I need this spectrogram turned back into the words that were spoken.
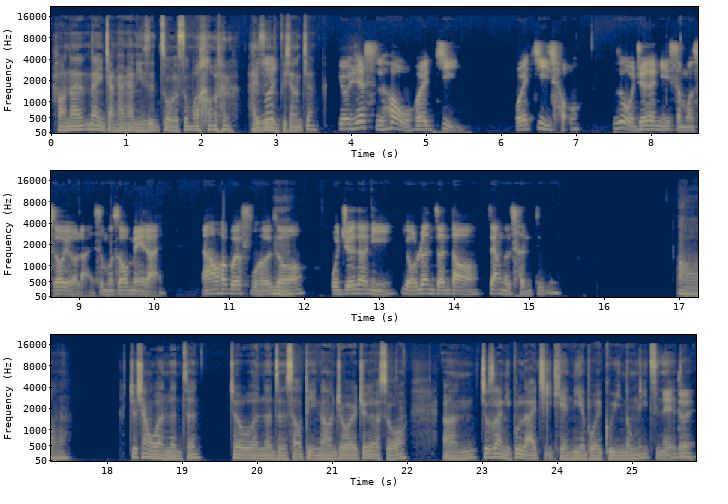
好，那那你讲看看你是做了什么好了，还是你不想讲？有些时候我会记，我会记仇，就是我觉得你什么时候有来，什么时候没来，然后会不会符合说，嗯、我觉得你有认真到这样的程度。哦，就像我很认真，就我很认真扫地，然后就会觉得说，嗯，就算你不来几天，你也不会故意弄你之类的。对，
